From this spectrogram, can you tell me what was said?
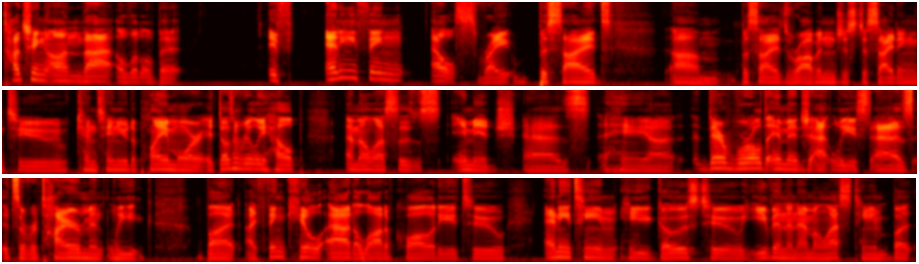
touching on that a little bit, if anything else, right, besides um, besides Robben just deciding to continue to play more, it doesn't really help MLS's image as a uh, their world image at least as it's a retirement league. But I think he'll add a lot of quality to any team he goes to, even an MLS team. But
